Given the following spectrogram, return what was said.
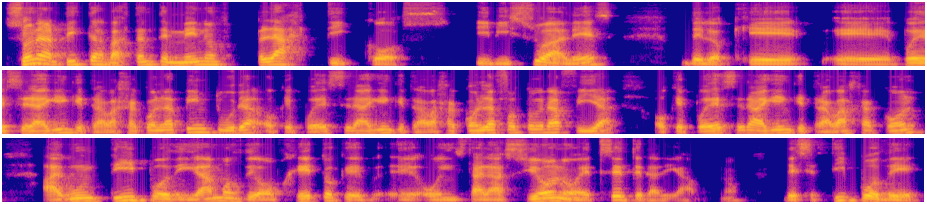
son artistas bastante menos plásticos y visuales de lo que eh, puede ser alguien que trabaja con la pintura o que puede ser alguien que trabaja con la fotografía o que puede ser alguien que trabaja con algún tipo, digamos, de objeto que, eh, o instalación o etcétera, digamos, ¿no? De ese tipo de,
